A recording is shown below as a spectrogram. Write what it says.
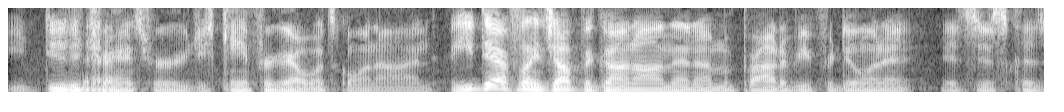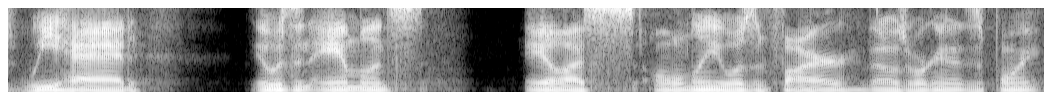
You do the Yeah. transfer. You just can't figure out what's going on. You definitely jumped the gun on that. I'm proud of you for doing it. It's just because we had it was an ambulance ALS only. It wasn't fire that I was working at this point,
